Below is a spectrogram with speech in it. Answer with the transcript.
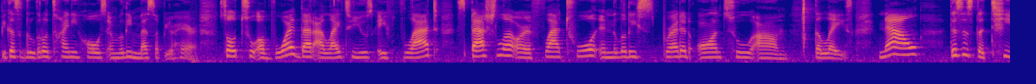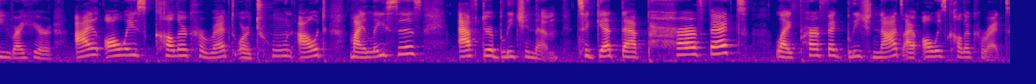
because of the little tiny holes and really mess up your hair. So to avoid that i like to use a flat spatula or a flat tool and literally spread it onto um, the lace. Now this is the T right here. I always color correct or tune out my laces after bleaching them to get that perfect like perfect bleach knots i always color correct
